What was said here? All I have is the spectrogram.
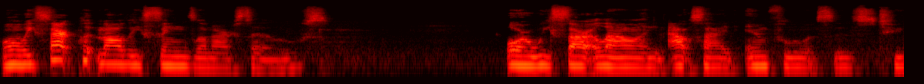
when we start putting all these things on ourselves, or we start allowing outside influences to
